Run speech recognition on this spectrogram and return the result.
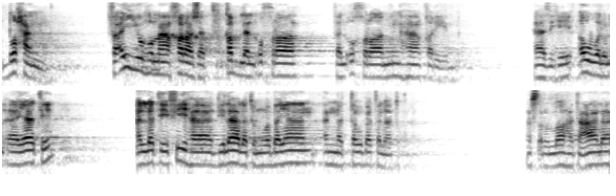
ضحى فأيهما خرجت قبل الأخرى فالأخرى منها قريب. هذه أول الآيات التي فيها دلالة وبيان أن التوبة لا تقبل. نسأل الله تعالى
